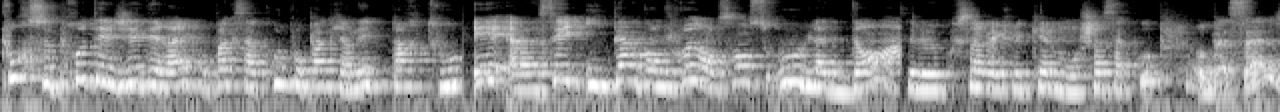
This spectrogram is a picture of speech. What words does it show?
pour se protéger des règles, pour pas que ça coule, pour pas qu'il y en ait partout. Et euh, c'est hyper dangereux dans le sens où là-dedans, hein, c'est le coussin avec lequel mon chat s'accouple au passage,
